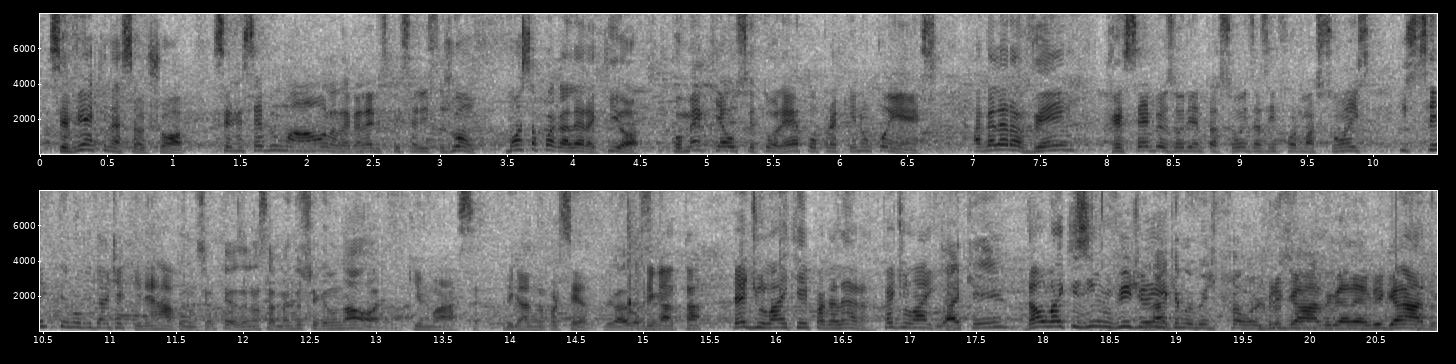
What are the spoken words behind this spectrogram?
Você vem aqui na Cell Shop, você recebe uma aula da galera especialista. João, mostra pra galera aqui, ó, como é que é o setor Apple para quem não conhece. A galera vem, recebe as orientações, as informações e sempre tem novidade aqui, né, Rafa? Com certeza, lançamento chegando na hora. Que massa. Obrigado, meu parceiro. Obrigado a você. Obrigado, tá? Pede o like aí pra galera. Pede o like. Like, Dá um likezinho no vídeo aí. like no vídeo, por favor. Obrigado, galera. Obrigado.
